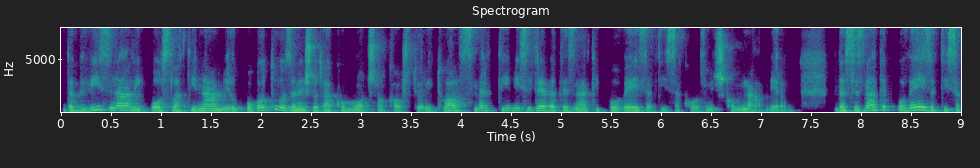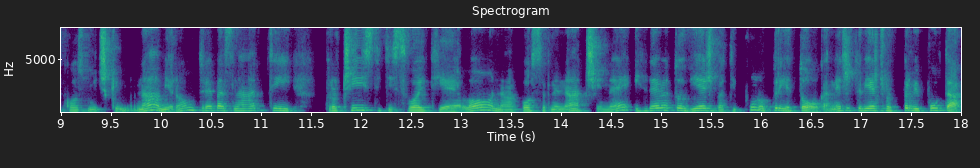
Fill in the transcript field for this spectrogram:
Da bi vi znali poslati namjeru, pogotovo za nešto tako moćno kao što je ritual smrti, vi se trebate znati povezati sa kozmičkom namjerom. Da se znate povezati sa kozmičkim namjerom, treba znati pročistiti svoje tijelo na posebne načine i treba to vježbati puno prije toga. Nećete vježbati prvi puta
